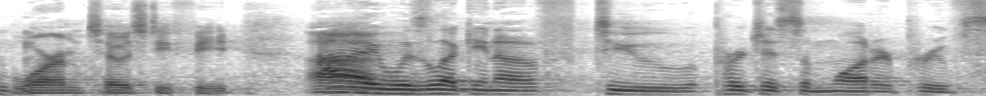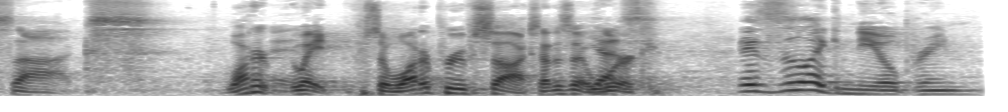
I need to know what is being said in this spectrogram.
warm, toasty feet. Uh, I was lucky enough to purchase some waterproof socks. water. Wait. So waterproof socks. How does that Yes. work? It's like neoprene,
